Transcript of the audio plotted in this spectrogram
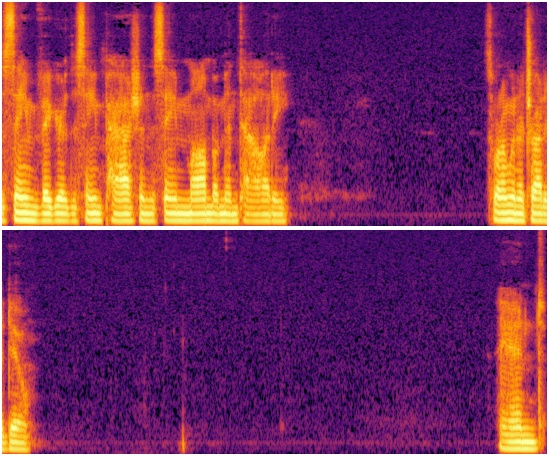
the same vigor, the same passion, the same Mamba mentality. That's what I'm going to try to do. And,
